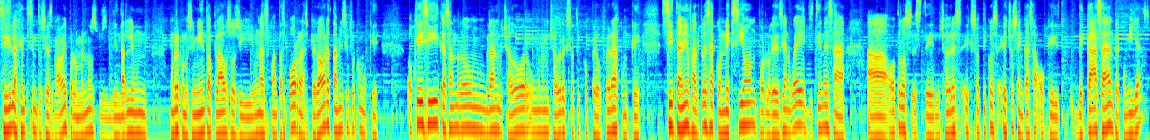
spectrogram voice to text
sí la gente se entusiasmaba y por lo menos pues, brindarle un, reconocimiento, aplausos y unas cuantas porras. Pero ahora también sí fue como que, ok, sí, Casandro, un gran luchador, un gran luchador exótico, pero fuera como que sí, también faltó esa conexión por lo que decían, güey, pues tienes a, a otros este, luchadores exóticos hechos en casa o que de casa, entre comillas,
